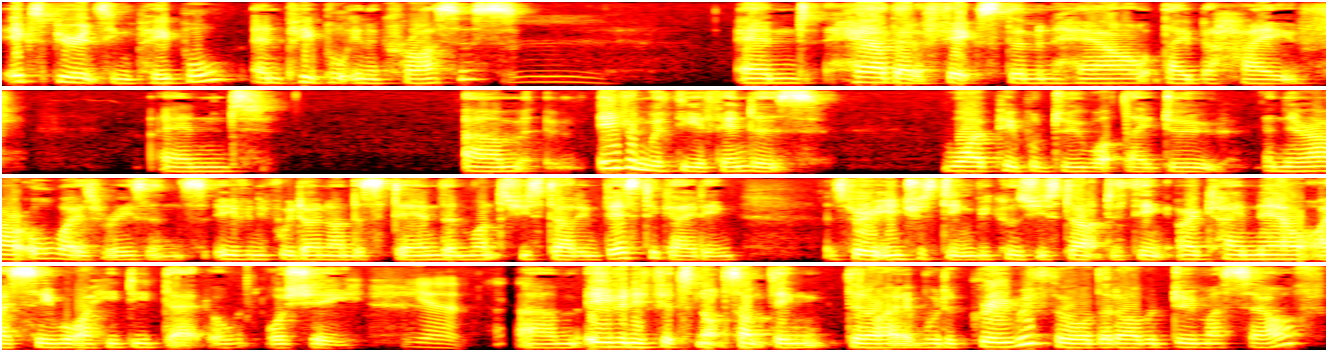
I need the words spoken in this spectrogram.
experiencing people and people in a crisis Mm. and how that affects them and how they behave. And um, even with the offenders, why people do what they do. And there are always reasons, even if we don't understand them. Once you start investigating, it's very interesting because you start to think, okay, now I see why he did that or, or she. Yeah. Um, even if it's not something that I would agree with or that I would do myself,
